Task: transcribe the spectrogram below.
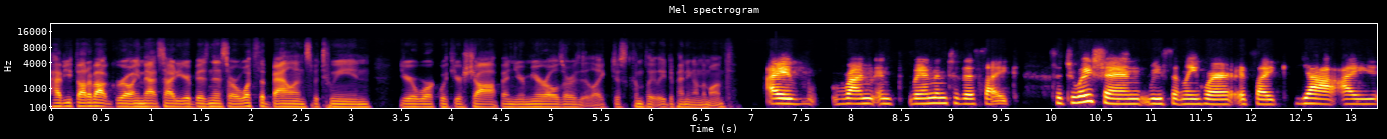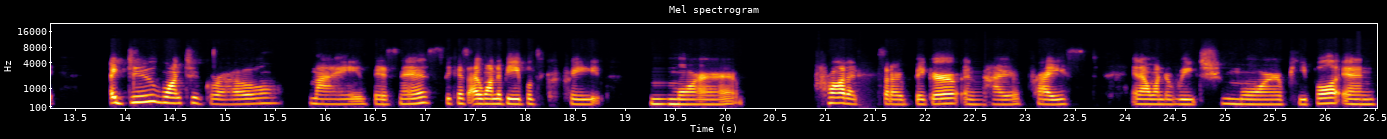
have you thought about growing that side of your business or what's the balance between your work with your shop and your murals or is it like just completely depending on the month? I've run and ran into this like situation recently where it's like yeah, I I do want to grow my business because I want to be able to create more products that are bigger and higher priced and I want to reach more people and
